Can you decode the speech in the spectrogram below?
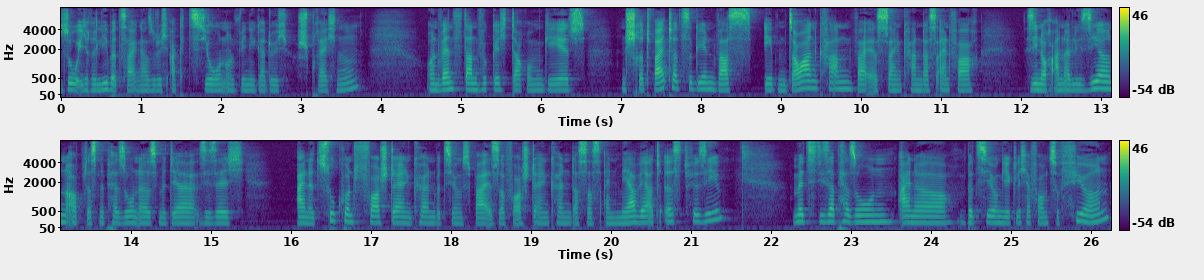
so ihre Liebe zeigen, also durch Aktion und weniger durch Sprechen. Und wenn es dann wirklich darum geht, einen Schritt weiter zu gehen, was eben dauern kann, weil es sein kann, dass einfach sie noch analysieren, ob das eine Person ist, mit der sie sich eine Zukunft vorstellen können, beziehungsweise vorstellen können, dass das ein Mehrwert ist für sie, mit dieser Person eine Beziehung jeglicher Form zu führen.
